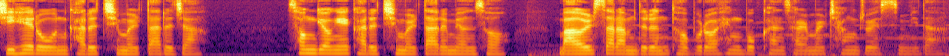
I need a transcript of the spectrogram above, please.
지혜로운 가르침을 따르자. 성경의 가르침을 따르면서 마을 사람들은 더불어 행복한 삶을 창조했습니다.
